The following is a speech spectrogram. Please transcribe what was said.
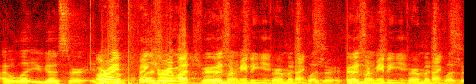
I will let you go, sir. It All right, thank you very much. Very Pleasure much, meeting you. Very much Thanks. pleasure. Very Pleasure much- meeting you. Very much Thanks. pleasure.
